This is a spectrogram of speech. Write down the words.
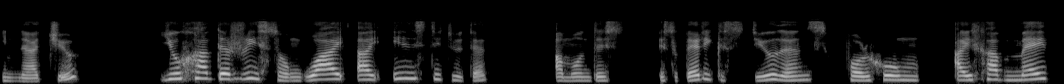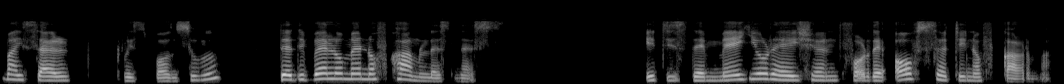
in nature, you have the reason why I instituted among the esoteric students for whom I have made myself responsible the development of harmlessness. It is the major agent for the offsetting of karma.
